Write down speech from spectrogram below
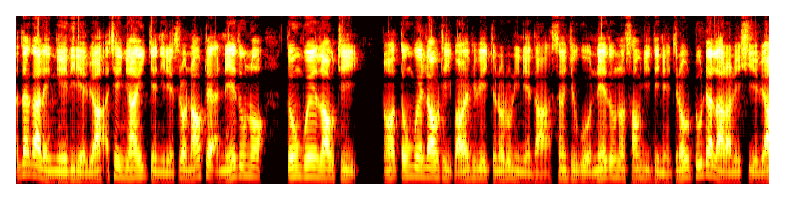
အသက်ကလည်းငယ်သေးတယ်ဗျာအချိန်အများကြီးကျန်နေတယ်ဆိုတော့နောက်ထပ်အနည်းဆုံးတော့၃ပွဲလောက်ထိနော်၃ပွဲလောက်ထိဘာပဲဖြစ်ဖြစ်ကျွန်တော်တို့အနေနဲ့ဒါဆန်ချူကိုအနည်းဆုံးတော့စောင့်ကြည့်တင်တယ်ကျွန်တော်တို့တိုးတက်လာတာတွေရှိရဗျာ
